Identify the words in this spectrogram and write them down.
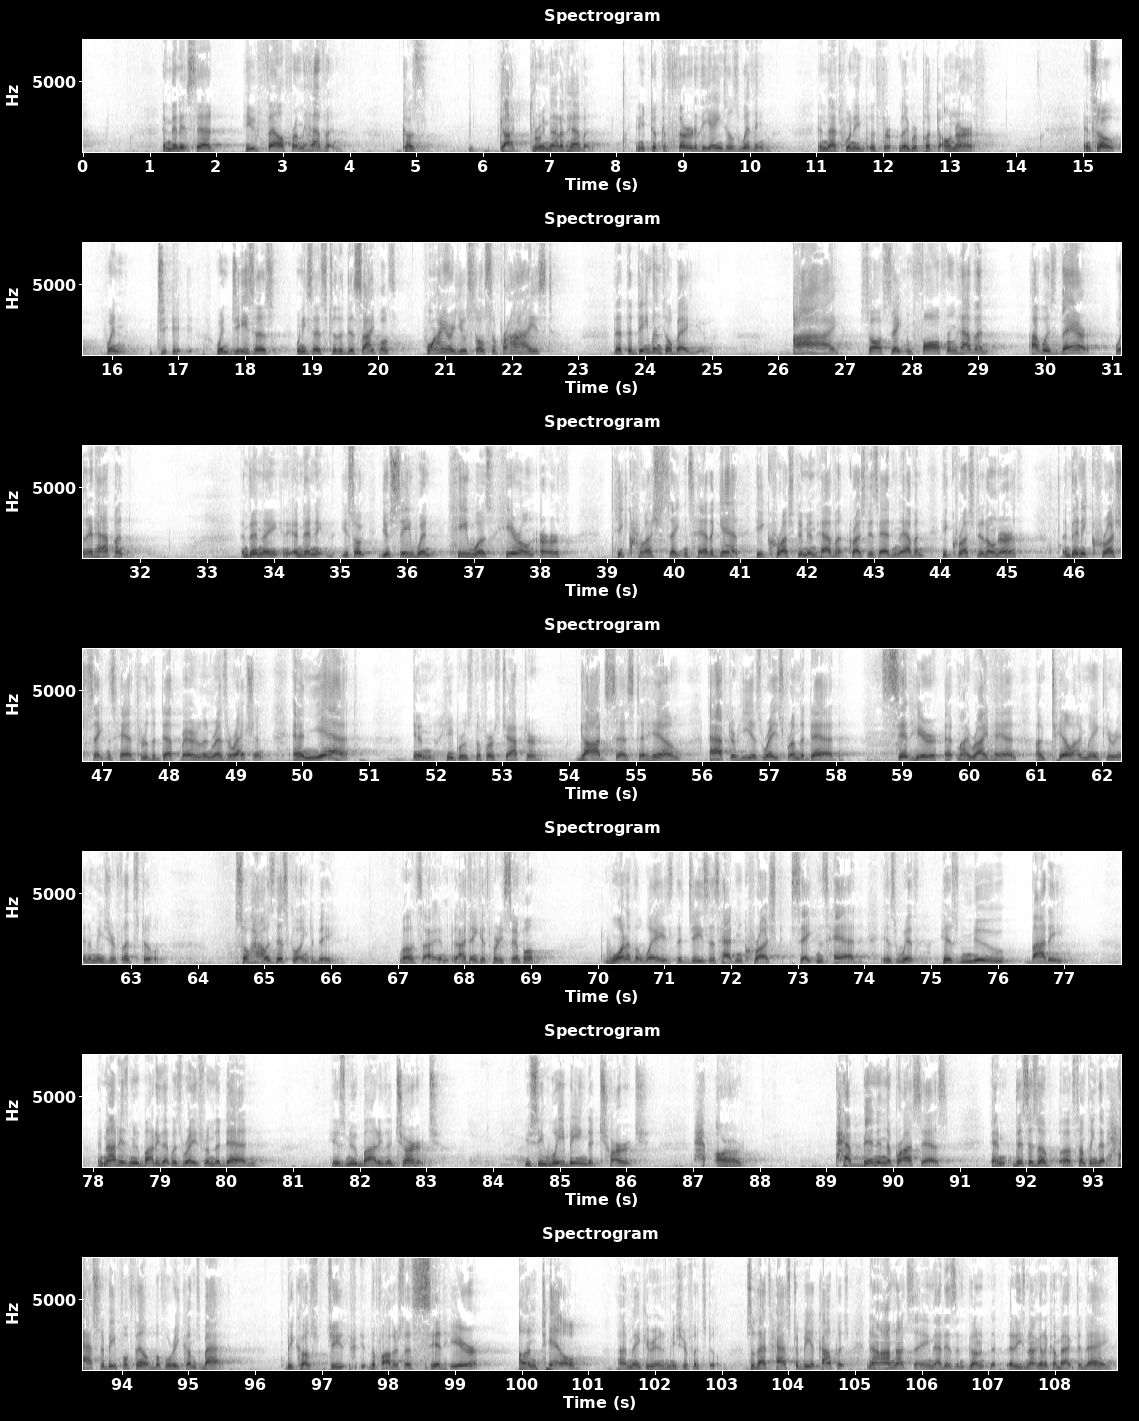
And then it said he fell from heaven because God threw him out of heaven. And he took a third of the angels with him. And that's when he, they were put on earth. And so when, when Jesus, when he says to the disciples, Why are you so surprised that the demons obey you? I saw Satan fall from heaven. I was there when it happened. And then they, and then they, so you see when he was here on earth, he crushed Satan's head again. He crushed him in heaven, crushed his head in heaven. He crushed it on earth. And then he crushed Satan's head through the death, burial, and resurrection. And yet, in Hebrews, the first chapter, God says to him, after he is raised from the dead, Sit here at my right hand until I make your enemies your footstool. So, how is this going to be? Well, I, I think it's pretty simple. One of the ways that Jesus hadn't crushed Satan's head is with his new body. And not his new body that was raised from the dead, his new body, the church. You see, we being the church are have been in the process, and this is a, uh, something that has to be fulfilled before he comes back. Because Jesus, the Father says, Sit here until I make your enemies your footstool. So that has to be accomplished. Now, I'm not saying that isn't going that he's not going to come back today,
